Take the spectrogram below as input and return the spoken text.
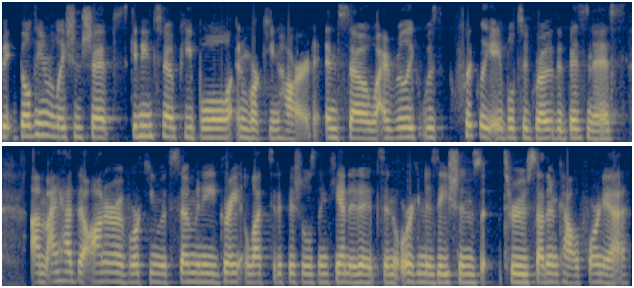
b- building relationships, getting to know people, and working hard. And so I really was quickly able to grow the business. Um, I had the honor of working with so many great elected officials and candidates and organizations through Southern California,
